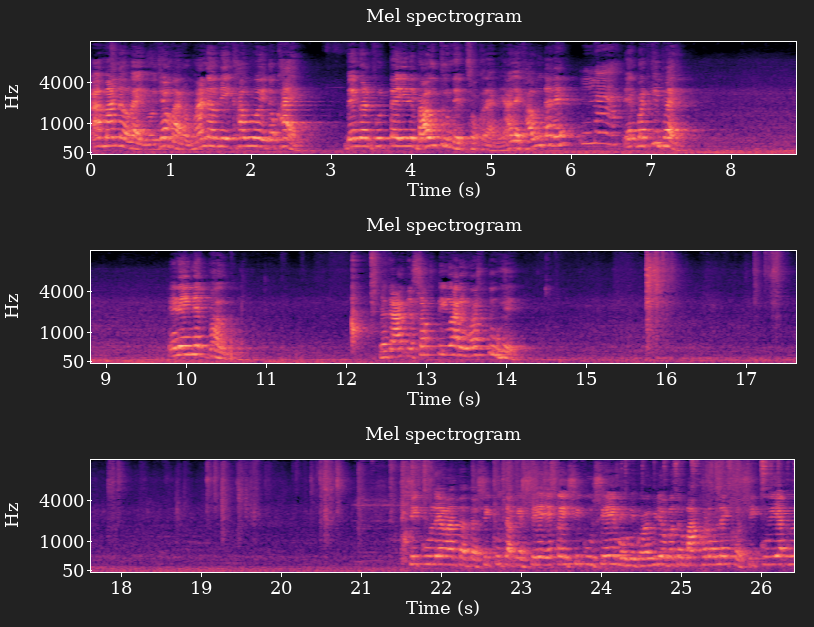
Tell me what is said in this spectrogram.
આ માનવ આવ્યો જો મારો. માનવ ને ખાવું હોય તો ખાય. બેંગણ ફૂટતા એને ભાવતું ને છોકરાને. હાલે ખાવું તારે? એક બટકી ભાઈ. એને એને જ ભાવતું. શક્તિ વાળી વસ્તુ છે. શીકુ લેવાતા સીકુ તા કે છે એકય સીકુ છે ને મેં કોઈ વિડિયો બધો બાખડો નાખ્યો. શીકુ એક ન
